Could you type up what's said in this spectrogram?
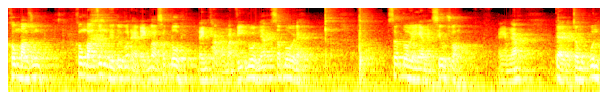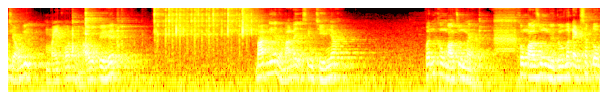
không báo dung, không báo dung thì tôi có thể đánh vào sấp đôi, đánh thẳng vào mặt vị luôn nhé sấp đôi này. Sấp đôi anh em này siêu chuẩn, anh em nhé kể cả trong quân chéo vị, máy có thể báo ok hết. Bát đĩa để bát đĩa xanh chín nhá. Vẫn không báo dung này, không báo dung thì tôi vẫn đánh sấp đôi.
